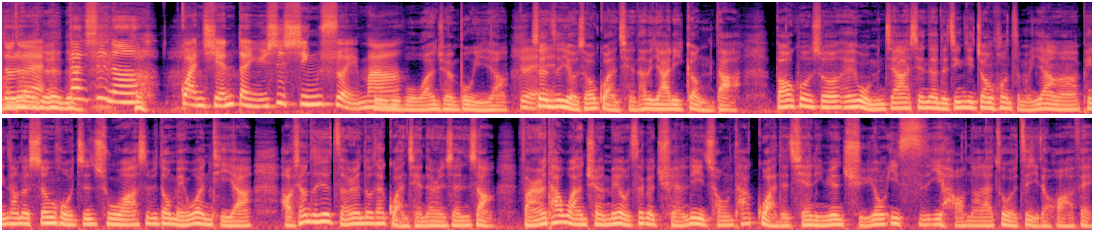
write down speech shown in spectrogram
对不对？对对对，但是呢。管钱等于是薪水吗？不不不，完全不一样。对，甚至有时候管钱，他的压力更大。包括说，哎，我们家现在的经济状况怎么样啊？平常的生活支出啊，是不是都没问题啊？好像这些责任都在管钱的人身上，反而他完全没有这个权利从他管的钱里面取用一丝一毫拿来作为自己的花费，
